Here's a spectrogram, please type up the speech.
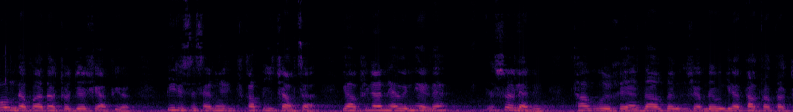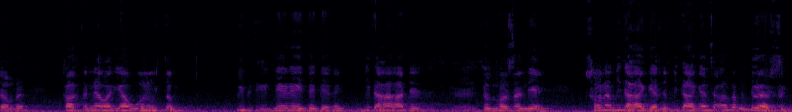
10 defa da çocuğa şey yapıyor. Birisi senin kapıyı çalsa, ya filan evi nerede? E, söyledin. Tam uykuya daldın, şey yaptın, yine tak tak tak çaldı. Kalktı ne var ya unuttum. Bir, nereydi dedim. Bir daha hadi e, kızmasan diye. Sonra bir daha geldi. Bir daha gelse adamı döversin.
